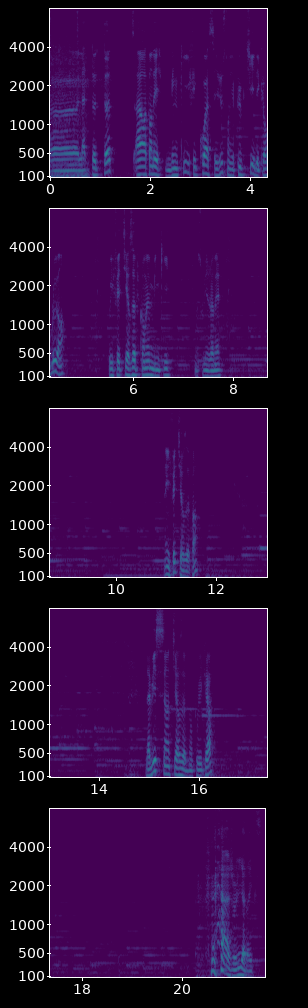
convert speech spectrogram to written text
Euh, la tot Alors attendez, Binky il fait quoi? C'est juste on est plus petit et des cœurs bleus, hein Oui, il fait Tears Up quand même, Binky. Je me souviens jamais. Ah, il fait Tears Up, hein La vis, c'est un Tears Up dans tous les cas. Ah, joli Adrix.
